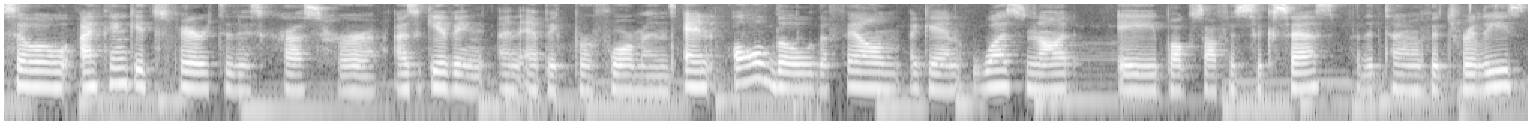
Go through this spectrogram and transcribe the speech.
So I think it's fair to discuss her as giving an epic performance. And although the film, again, was not a box office success at the time of its release,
